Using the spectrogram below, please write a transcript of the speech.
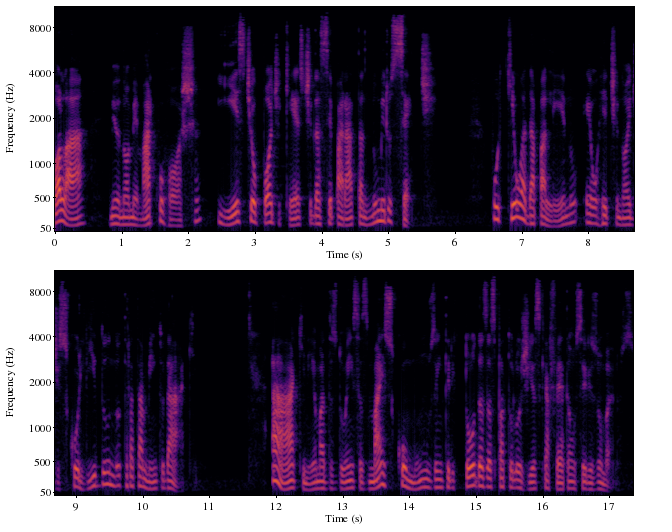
Olá, meu nome é Marco Rocha e este é o podcast da Separata número 7. Por que o adapaleno é o retinóide escolhido no tratamento da acne? A acne é uma das doenças mais comuns entre todas as patologias que afetam os seres humanos.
